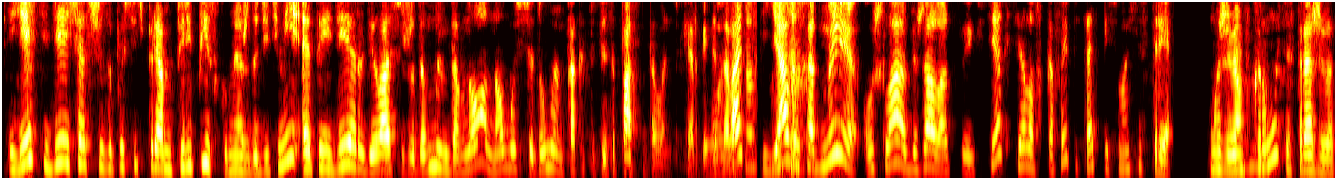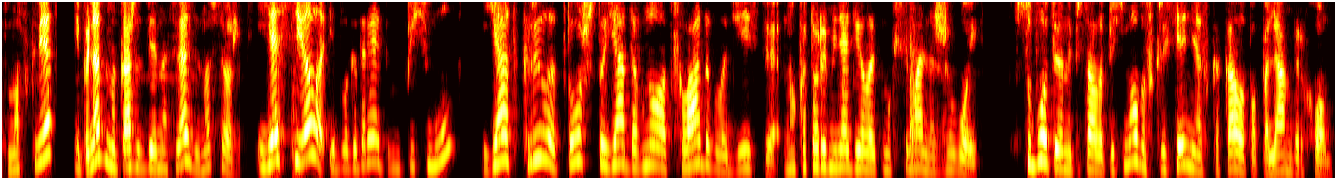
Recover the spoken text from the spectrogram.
И есть идея сейчас еще запустить прям переписку между детьми. Эта идея родилась уже давным-давно, но мы все думаем, как это безопасно довольно-таки организовать. Ой, Я в выходные ушла, убежала от своих всех, села в кафе писать письмо сестре. Мы живем в Крыму, сестра живет в Москве, и, понятно, мы каждый день на связи, но все же. И я села, и благодаря этому письму я открыла то, что я давно откладывала действие, но которое меня делает максимально живой. В субботу я написала письмо, в воскресенье я скакала по полям верхом.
